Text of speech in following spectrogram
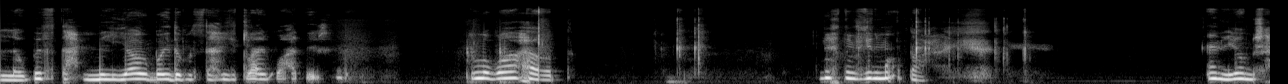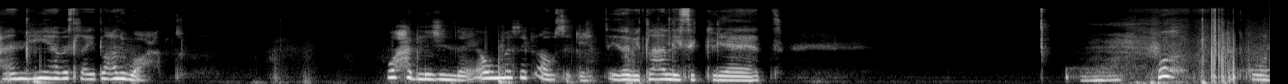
لو بفتح مليار بيضة مستحيل يطلع لي واحد يلا واحد. نختم في المقطع أنا اليوم مش حانهيها بس ليطلع لي واحد. واحد ليجندري أو مسك أو سكرت إذا بيطلع لي سكرات أوه. حتكون.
